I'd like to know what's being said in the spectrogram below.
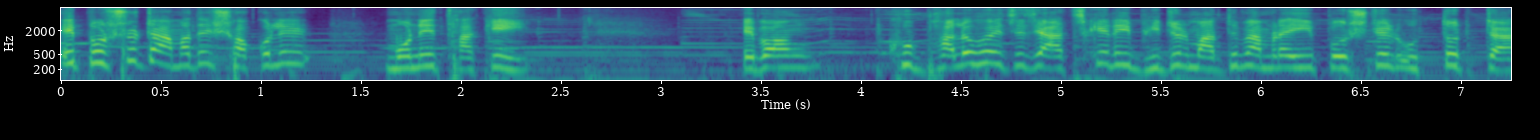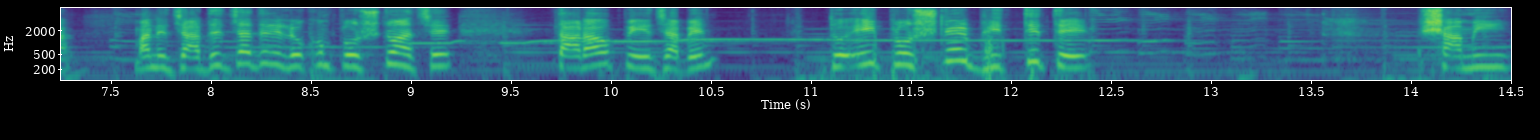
এই প্রশ্নটা আমাদের সকলের মনে থাকেই। এবং খুব ভালো হয়েছে যে আজকের এই ভিডিওর মাধ্যমে আমরা এই প্রশ্নের উত্তরটা মানে যাদের যাদের এরকম প্রশ্ন আছে, তারাও পেয়ে যাবেন। তো এই প্রশ্নের ভিত্তিতে স্বামী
